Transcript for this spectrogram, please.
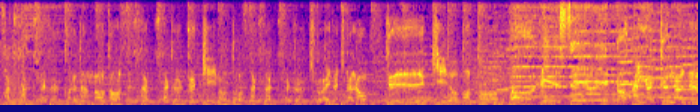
サクサクサクこれ何の音サクサクサククッキーの音サクサクサク聞こえてきたよクッキーの音おいしいと速くなる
